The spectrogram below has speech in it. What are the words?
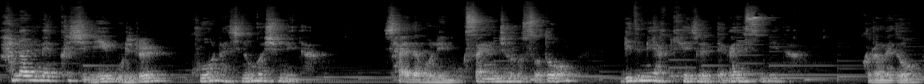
하나님의 크심이 우리를 구원하시는 것입니다. 살다 보니 목사인 저로서도 믿음이 약해질 때가 있습니다. 그럼에도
